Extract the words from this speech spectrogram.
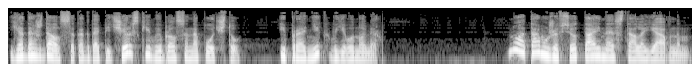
Я дождался, когда Печерский выбрался на почту и проник в его номер. Ну а там уже все тайное стало явным.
